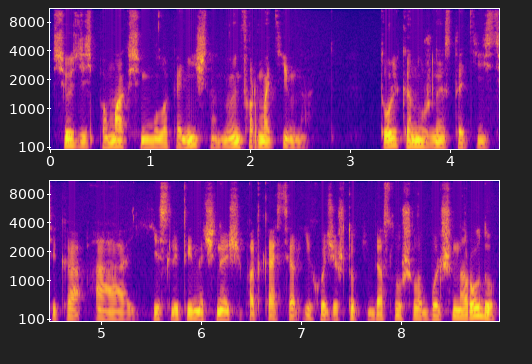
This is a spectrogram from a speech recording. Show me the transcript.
Все здесь по максимуму лаконично, но информативно. Только нужная статистика, а если ты начинающий подкастер и хочешь, чтобы тебя слушало больше народу,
